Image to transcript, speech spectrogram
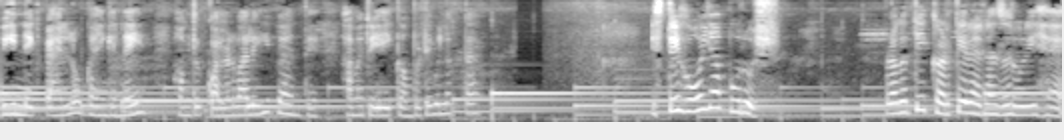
वी नेक पहन लो, कहेंगे नहीं, हम तो कॉलर वाले ही पहनते हैं। हमें तो यही कंफर्टेबल लगता है। स्त्री हो या पुरुष, प्रगति करते रहना ज़रूरी है।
